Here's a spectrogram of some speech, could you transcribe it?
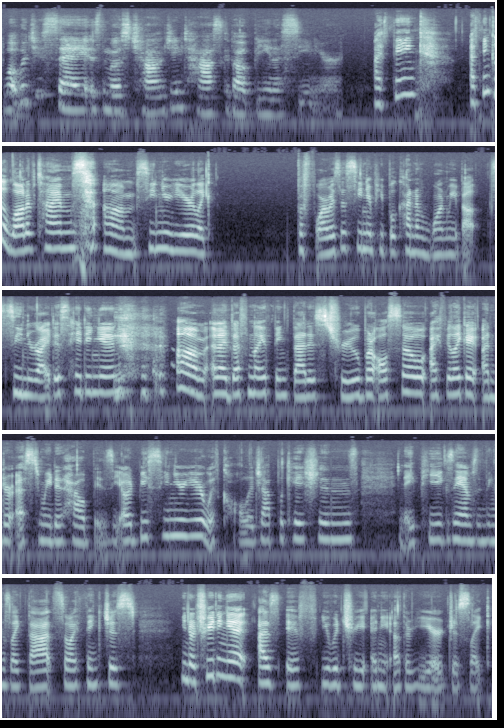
What would you say is the most challenging task about being a senior? I think I think a lot of times um, senior year, like before I was a senior, people kind of warned me about senioritis hitting in. um, and I definitely think that is true. But also, I feel like I underestimated how busy I would be senior year with college applications and AP exams and things like that. So I think just, you know, treating it as if you would treat any other year, just like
